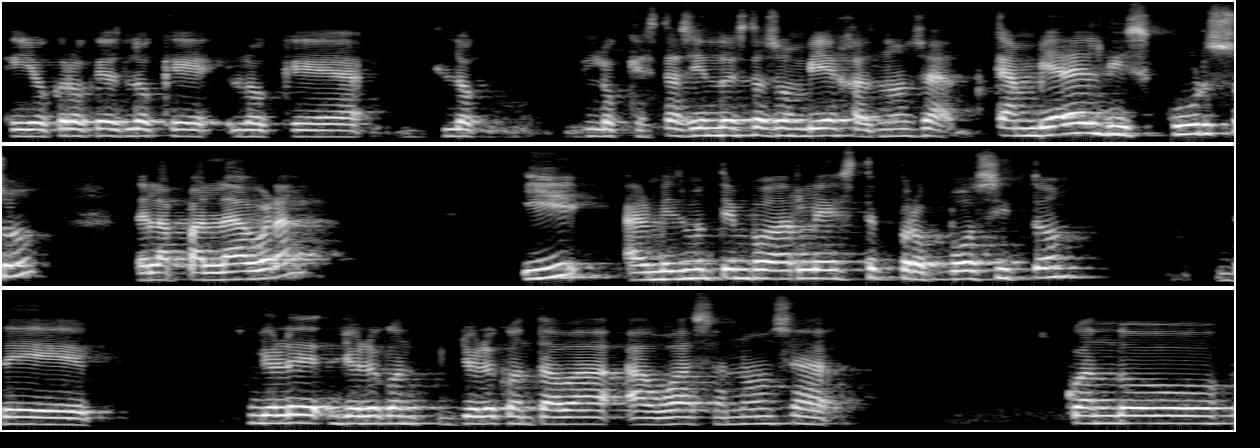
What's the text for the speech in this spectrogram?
que yo creo que es lo que, lo que, lo, que está haciendo estas son viejas, ¿no? O sea, cambiar el discurso de la palabra y al mismo tiempo darle este propósito de, yo le, yo le, yo le contaba a Guasa, ¿no? O sea, cuando,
